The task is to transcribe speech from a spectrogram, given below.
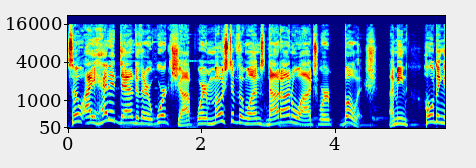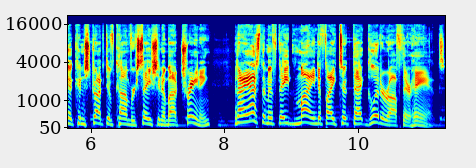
So I headed down to their workshop where most of the ones not on watch were bullish. I mean, holding a constructive conversation about training, and I asked them if they'd mind if I took that glitter off their hands.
